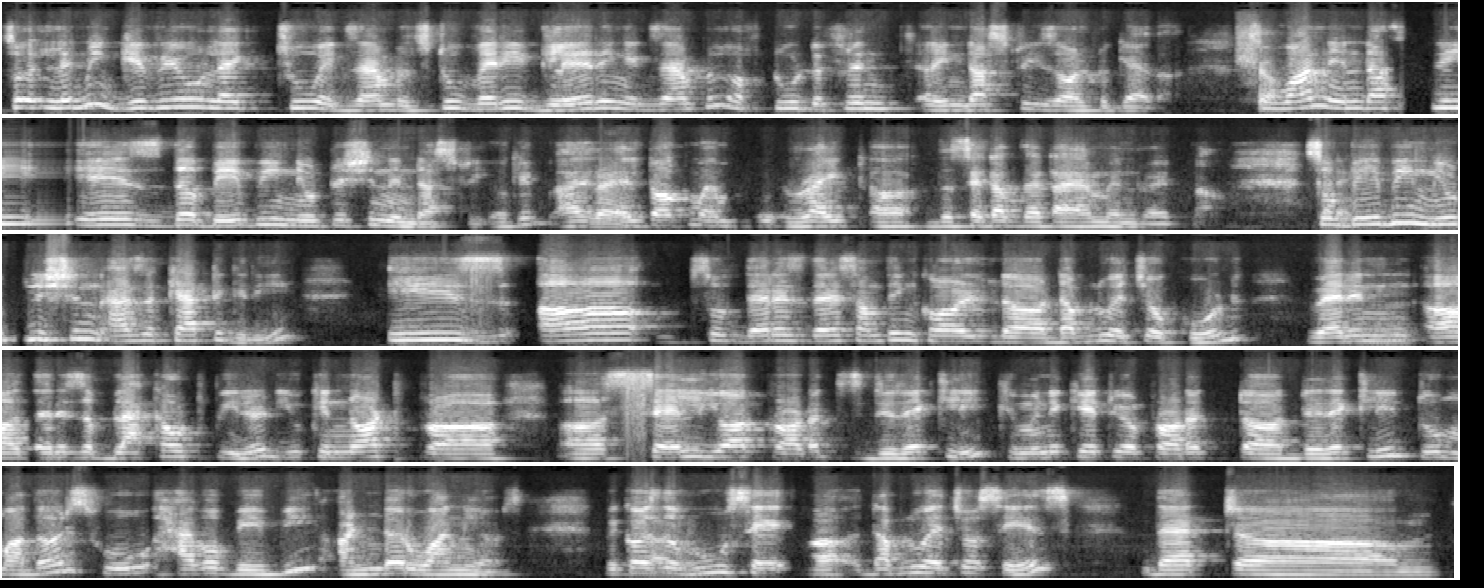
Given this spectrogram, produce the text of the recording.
so let me give you like two examples, two very glaring example of two different uh, industries altogether. Sure. So one industry is the baby nutrition industry. Okay, I, right. I'll talk my right uh, the setup that I am in right now. So right. baby nutrition as a category is uh, so there is there is something called uh, WHO code wherein mm. uh, there is a blackout period. You cannot uh, uh, sell your products directly, communicate your product uh, directly to mothers who have a baby under one years, because the WHO say WHO says that. Um,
